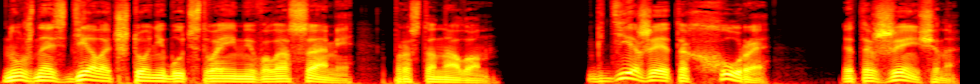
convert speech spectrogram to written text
Нужно сделать что-нибудь с твоими волосами», — простонал он. «Где же эта хура? Эта женщина?»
